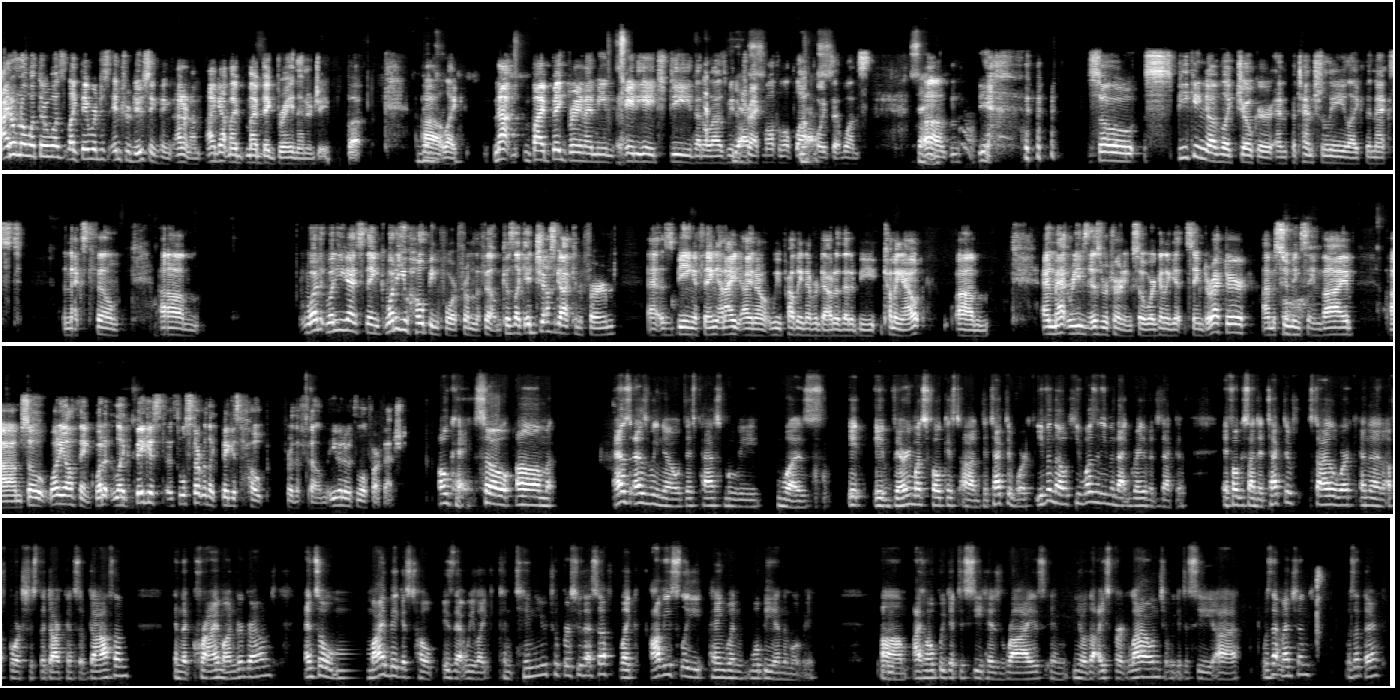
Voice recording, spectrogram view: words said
I don't know what there was. Like they were just introducing things. I don't know. I got my my big brain energy, but uh, like not by big brain I mean ADHD that allows me to Yes. track multiple plot Yes. points at once. Same. Um, yeah. so speaking of like Joker and potentially like the next the next film. Um, what what do you guys think? What are you hoping for from the film? Because like it just got confirmed as being a thing, and I I know we probably never doubted that it'd be coming out. Um, and Matt Reeves is returning, so we're gonna get same director. I'm assuming Oh. same vibe. Um, so what do y'all think? What like biggest? We'll start with like biggest hope for the film, even if it's a little far fetched. Okay, so um, as as we know, this past movie was it it very much focused on detective work, even though he wasn't even that great of a detective. It focused on detective style work, and then of course just the darkness of Gotham and the crime underground. And so my biggest hope is that we like continue to pursue that stuff. Like obviously, Penguin will be in the movie. Mhm. Um, I hope we get to see his rise in you know the Iceberg Lounge, and we get to see. Uh, was that mentioned? Was that there?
